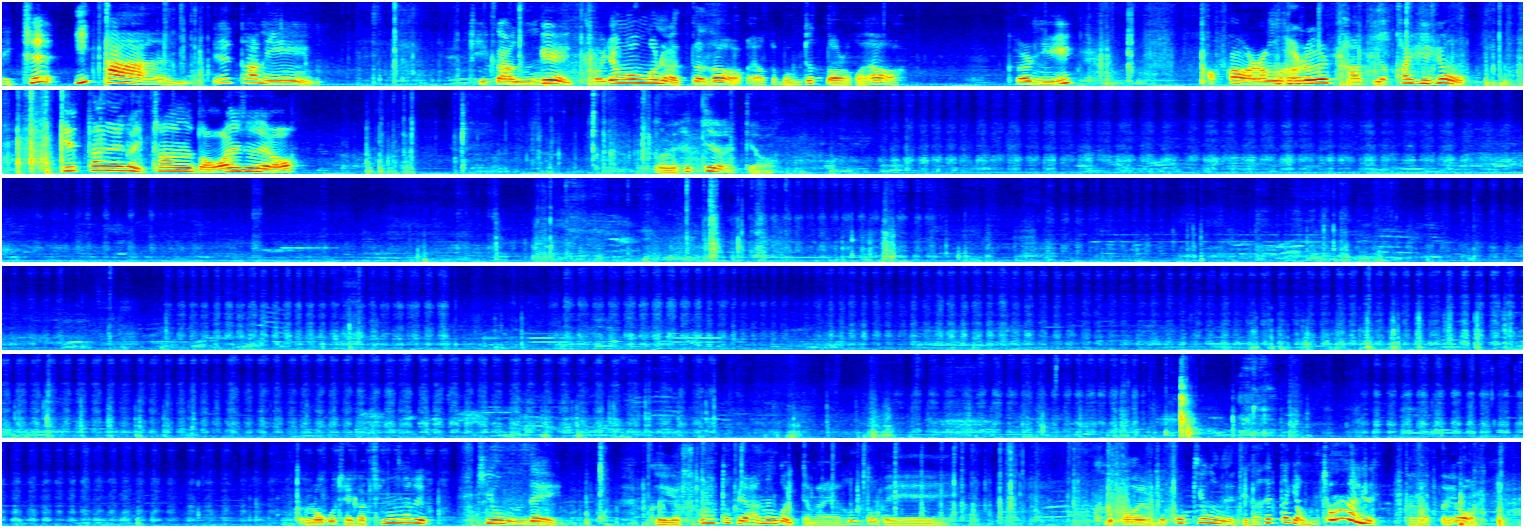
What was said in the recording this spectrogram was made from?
매출 2탄! 1탄이 제가 한 게 저장공간에 왔어서 이렇게 멈췄더라고요. 그러니 아까 말한 거를 다 기억하시죠? 1탄에서 2탄으로 넣어주세요. 저는 삭제를 할게요. 그러고 제가 친구를 키우는데 그 이렇게 손톱에 하는 거 있잖아요. 손톱에 그거 이렇게 꼭 키우는데 제가 세탁이 엄청 많이 달았어요.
